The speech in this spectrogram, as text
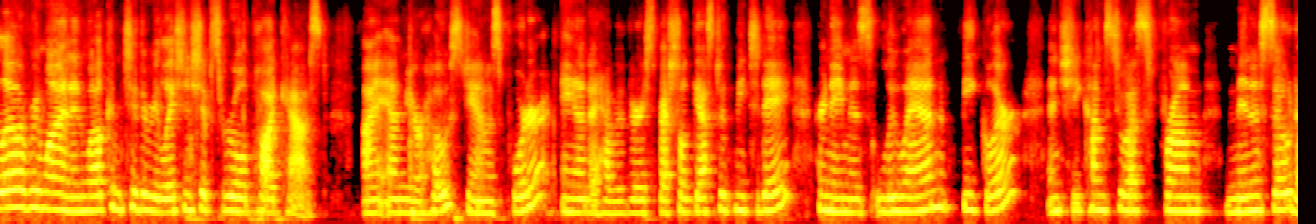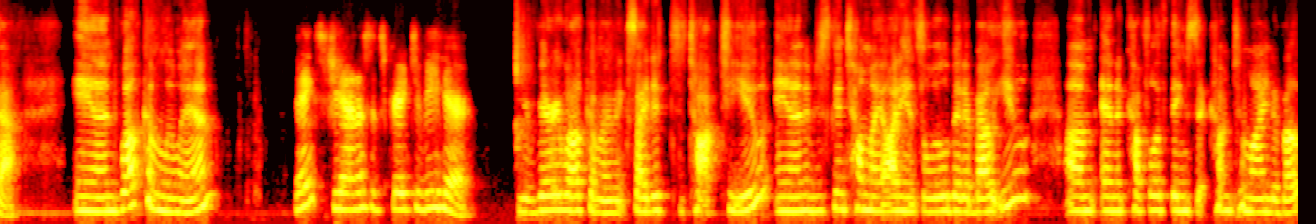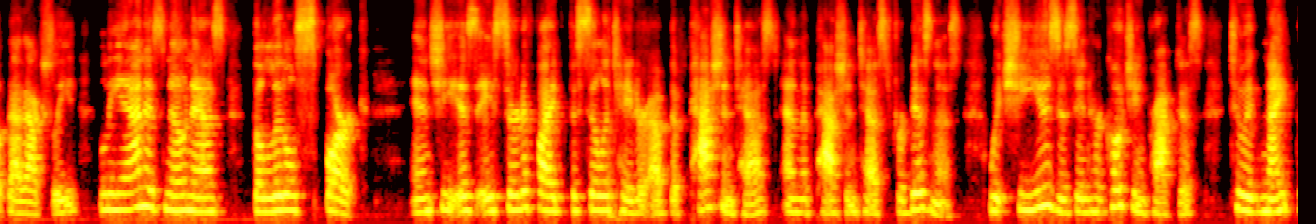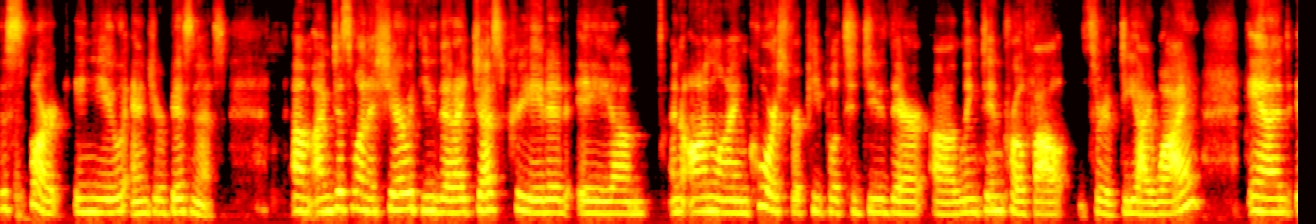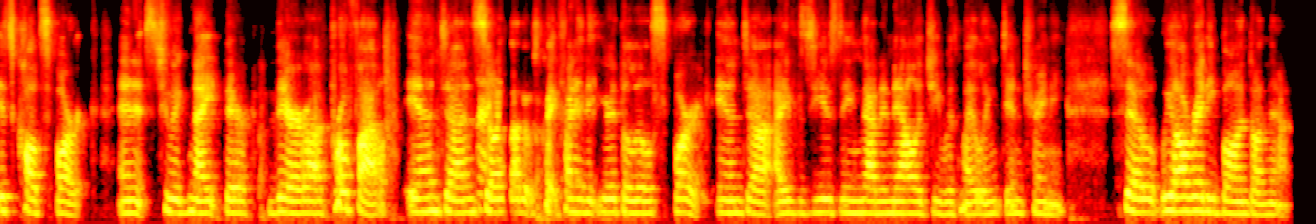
Hello, everyone, and welcome to the Relationships Rule podcast. I am your host, Janice Porter, and I have a very special guest with me today. Her name is Luann Beekler, and she comes to us from Minnesota. And welcome, Luann. Thanks, Janice. It's great to be here. You're very welcome. I'm excited to talk to you. And I'm just going to tell my audience a little bit about you um, and a couple of things that come to mind about that, actually. Leanne is known as the Little Spark, and she is a certified facilitator of the Passion Test and the Passion Test for Business, which she uses in her coaching practice to ignite the spark in you and your business um, I just want to share with you that I just created a um, an online course for people to do their uh, LinkedIn profile sort of DIY, and it's called Spark. And it's to ignite their their uh, profile, and, uh, and so I thought it was quite funny that you're the little spark. And uh, I was using that analogy with my LinkedIn training, so we already bond on that.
